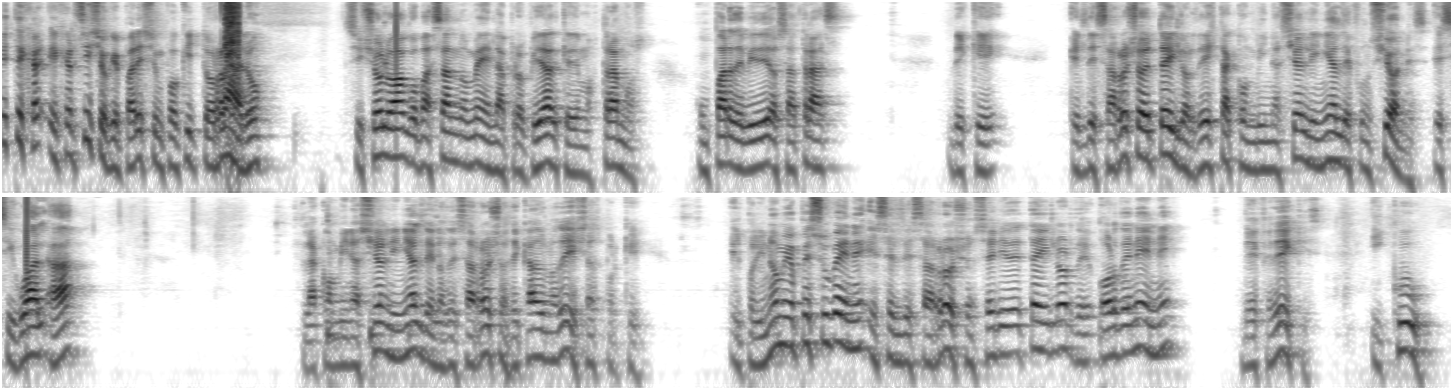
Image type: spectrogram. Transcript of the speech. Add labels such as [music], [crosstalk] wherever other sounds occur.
Este ejercicio que parece un poquito raro, si yo lo hago basándome en la propiedad que demostramos un par de videos atrás, de que el desarrollo de Taylor de esta combinación lineal de funciones es igual a la combinación lineal de los desarrollos de cada una de ellas, porque el polinomio P sub n es el desarrollo en serie de Taylor de orden n de f de x, y q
